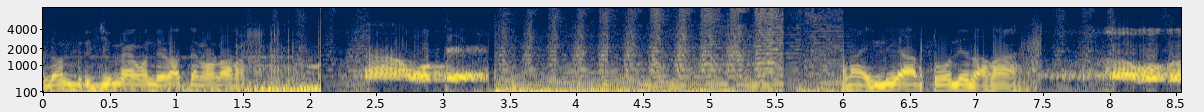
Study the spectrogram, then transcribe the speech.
ಇಲ್ಲೊಂದು ಬ್ರಿಡ್ಜಿ ಮ್ಯಾಗ ಒಂದು ಇಡತ್ತೆ ನೋಡೋಣ. ಓಕೆ ಅಣ್ಣ ಇಲ್ಲಿ ಯಾರು ತೋಲಿಲ್ಲ ಅಣ್ಣ. ಹೋಗು.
